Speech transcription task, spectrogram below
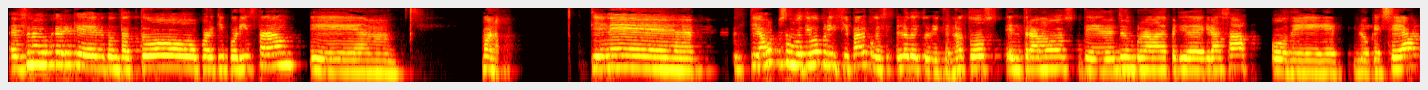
es una mujer que me contactó por aquí por Instagram. eh, bueno, tiene, digamos que es el motivo principal, porque es lo que tú dices, ¿no? Todos entramos de- dentro de un programa de pérdida de grasa o de lo que sea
